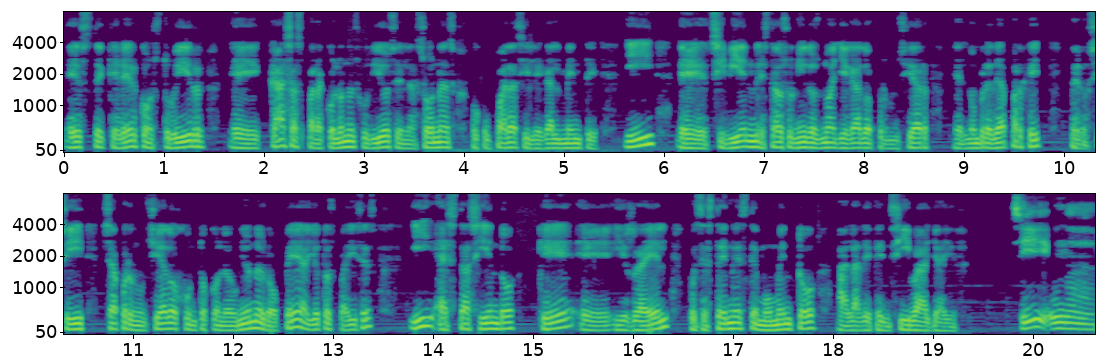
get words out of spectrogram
este querer construir eh, casas para colonos judíos en las zonas ocupadas ilegalmente. Y eh, si bien Estados Unidos no ha llegado a pronunciar el nombre de apartheid, pero sí se ha pronunciado junto con la Unión Europea y otros países y está haciendo que eh, Israel pues esté en este momento a la defensiva, Jair. Sí, una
